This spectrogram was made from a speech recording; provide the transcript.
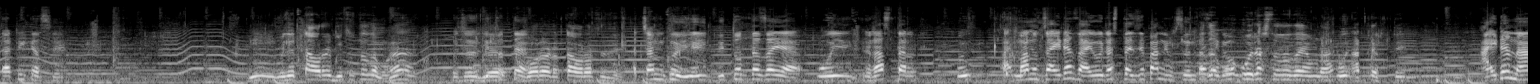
তা ঠিক আছে। হম ওই যে টাওয়ারের ভিতরতে যাব হ্যাঁ? ওই যে ভিতরটা? বড় একটা টাওয়ার আছে যে। আচ্ছা আমি কই এই ভিতরটা যাইয়া ওই রাস্তার ওই মানুষ যাইটা যায় ওই রাস্তায় যে পানি উঠছেন তা আচ্ছা, ওই রাস্তাটা যাই আমরা ওই- না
